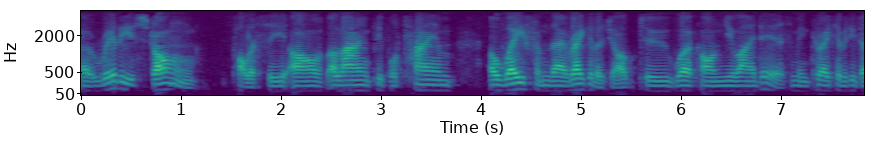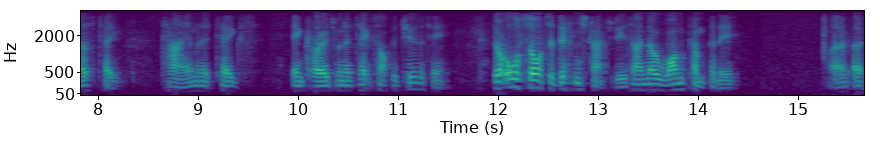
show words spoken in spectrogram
a really strong policy of allowing people time away from their regular job to work on new ideas. I mean, creativity does take time and it takes encouragement, it takes opportunity. There are all sorts of different strategies. I know one company, a,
